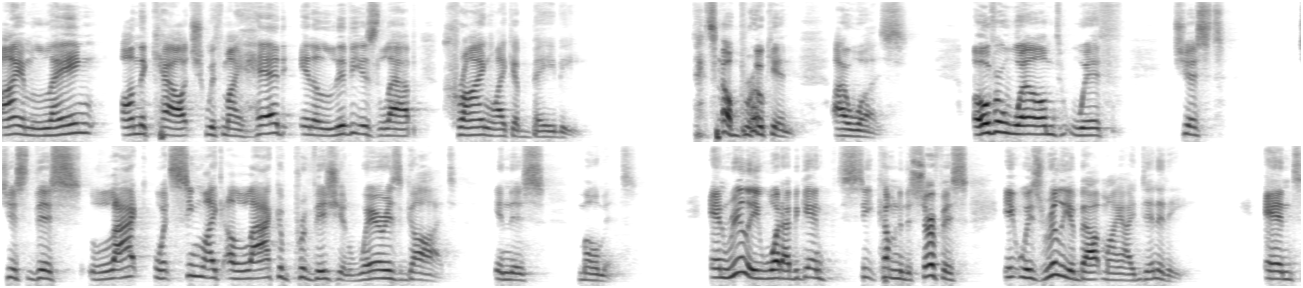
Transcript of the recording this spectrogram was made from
I am laying on the couch with my head in Olivia's lap, crying like a baby. That's how broken I was. Overwhelmed with just just this lack what seemed like a lack of provision where is god in this moment and really, what I began to see coming to the surface, it was really about my identity and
